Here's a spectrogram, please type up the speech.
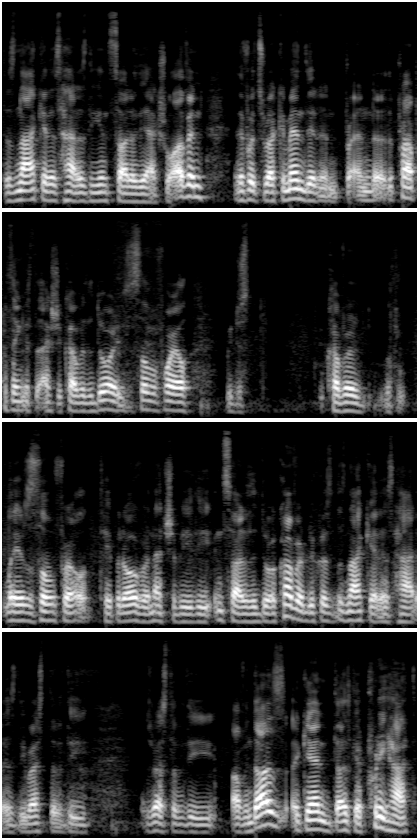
does not get as hot as the inside of the actual oven. And if it's recommended, and, and the proper thing is to actually cover the door. Use a silver foil. We just cover it with layers of silver foil, tape it over, and that should be the inside of the door covered because it does not get as hot as the rest of the as the rest of the oven does. Again, it does get pretty hot,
